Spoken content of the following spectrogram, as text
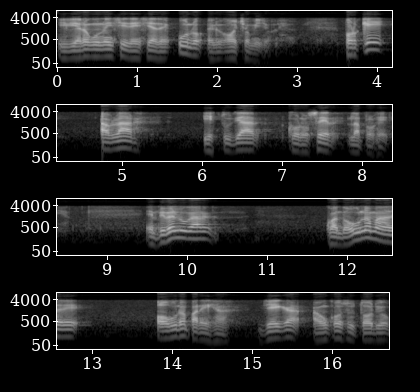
y dieron una incidencia de uno en ocho millones. ¿Por qué hablar y estudiar, conocer la progeria. En primer lugar, cuando una madre o una pareja llega a un consultorio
